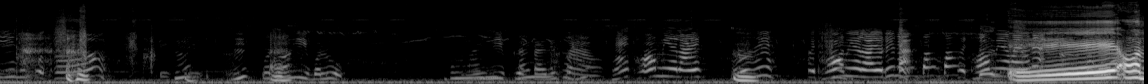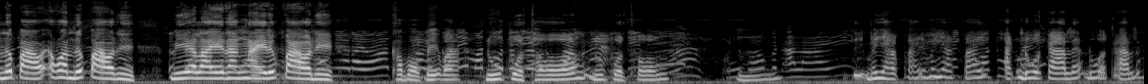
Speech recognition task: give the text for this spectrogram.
ดีหนูปวดท้องหึปวดท้องอีกบ่ลูกรีบเกินไปหรือเปล่าไงท้องมีอะไรอืมไปท้องมีอะไรอยู่ดิน่ะปังปังไปท้องมีอะไรเอ๊ะอ้อนหรือเปล่าอ้อนหรือเปล่านี่ มีอะไรทางในหรือเปล่านี่มีอะไรวะเขาบอกเบ๊ะว่าหนูปวดท้องหนูปวดท้องหนูท้องเป็นอะไรไม่อยากไปไม่อยากไปอักดูอาการแล้วดูอาการแล้ว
